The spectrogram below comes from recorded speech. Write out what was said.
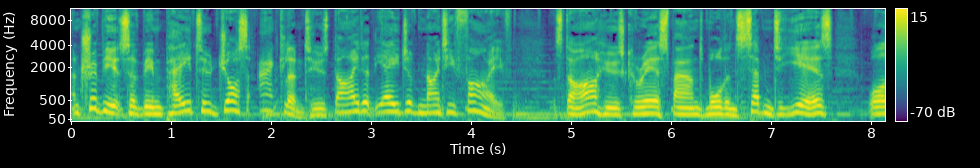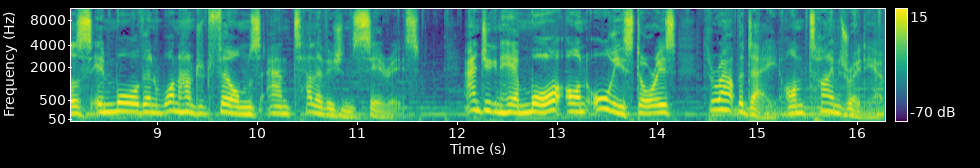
And tributes have been paid to Joss Ackland, who's died at the age of 95. The star, whose career spanned more than 70 years, was in more than 100 films and television series. And you can hear more on all these stories throughout the day on Times Radio.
